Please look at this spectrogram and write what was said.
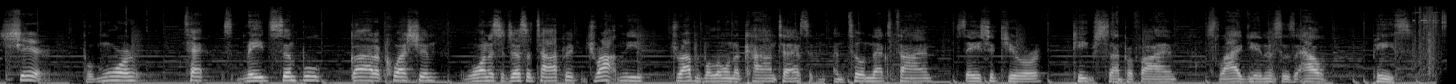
share. For more tech made simple, got a question, want to suggest a topic, drop me, drop it below in the contacts. Until next time, stay secure, keep simplifying. Sly Gittens is out. Peace.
